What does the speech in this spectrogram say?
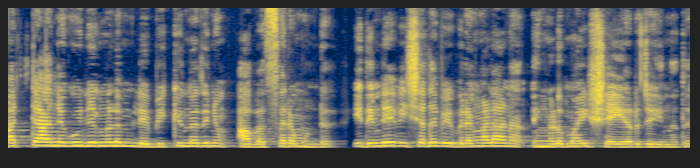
മറ്റാനുകൂല്യങ്ങളും ലഭിക്കുന്നതിനും അവസരമുണ്ട്. ഇതിന്റെ വിശദ വിവരങ്ങളാണ് നിങ്ങളുമായി ഷെയർ ചെയ്യുന്നത്.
